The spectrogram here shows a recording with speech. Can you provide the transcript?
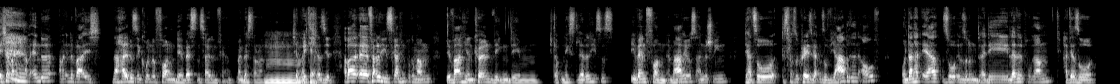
Ich habe am, Ende, am Ende war ich eine halbe Sekunde von der besten Zeit entfernt. Mein bester Run. Mm, ich habe richtig okay. rasiert. Aber äh, für alle, die es gar nicht mitbekommen haben, wir waren hier in Köln wegen dem, ich glaube, Next Level hieß es, Event von Marius angeschrien. Der hat so, das war so crazy, wir hatten so VR-Brillen auf und dann hat er so in so einem 3D-Level-Programm, hat er so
